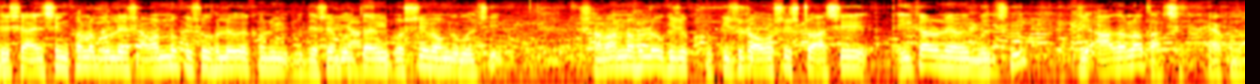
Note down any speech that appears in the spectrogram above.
দেশে আইন শৃঙ্খলা বললে সামান্য কিছু হলেও এখনই দেশে বলতে আমি পশ্চিমবঙ্গে বলছি, সামান্য হলেও কিছু, কিছুটা অবশিষ্ট আছে, এই কারণে আমি বলছি যে আদালত আছে এখনও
